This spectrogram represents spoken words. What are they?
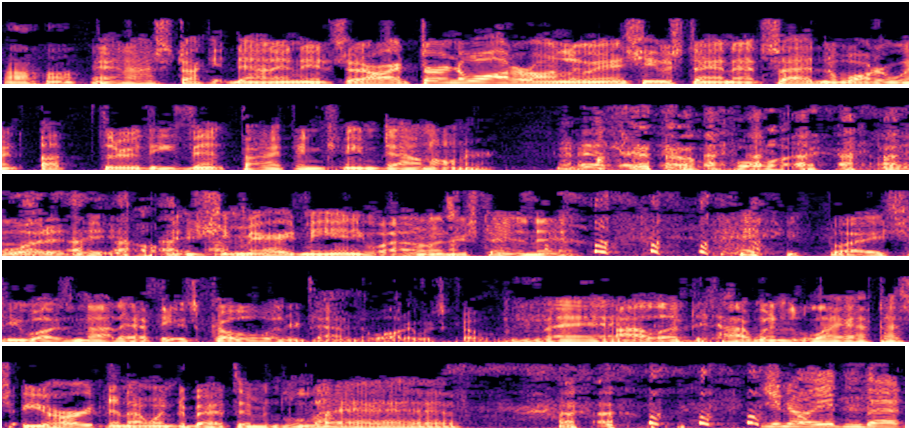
Uh-huh. and I stuck it down in it and said, All right, turn the water on, Luann. She was standing outside, and the water went up through the vent pipe and came down on her. oh boy, what a deal! And she married me anyway. I don't understand that. Boy, she was not happy. It was cold winter time. The water was cold. Man. I loved it. I went and laughed. I said, "You hurt?" And I went to the bathroom and laughed. You know, isn't that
